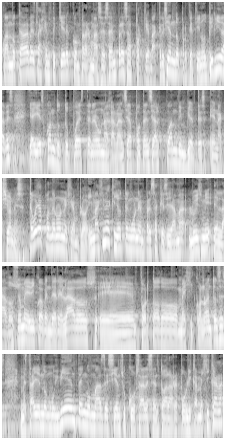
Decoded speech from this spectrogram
cuando cada vez la gente quiere comprar más esa empresa porque va creciendo, porque tiene utilidades y ahí es cuando tú puedes tener una ganancia potencial cuando inviertes en acciones. Te voy a poner un ejemplo. Imagina que yo tengo una empresa que se llama Luismi Helados. Yo me dedico a vender helados eh, por todo México, ¿no? Entonces me está yendo muy bien, tengo más de 100 sucursales en toda la República Mexicana,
